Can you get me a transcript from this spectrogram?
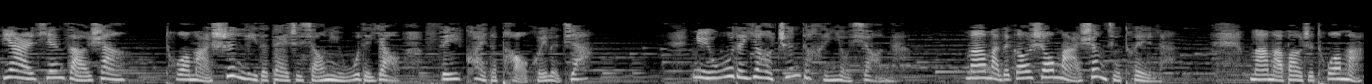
第二天早上，托马顺利的带着小女巫的药，飞快的跑回了家。女巫的药真的很有效呢，妈妈的高烧马上就退了。妈妈抱着托马，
